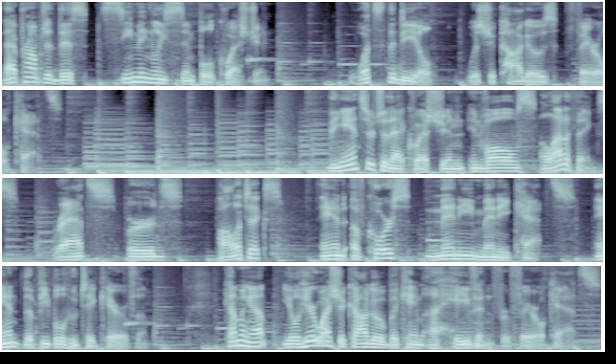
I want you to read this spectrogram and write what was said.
That prompted this seemingly simple question What's the deal with Chicago's feral cats? The answer to that question involves a lot of things rats, birds, politics, and of course, many, many cats, and the people who take care of them. Coming up, you'll hear why Chicago became a haven for feral cats,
